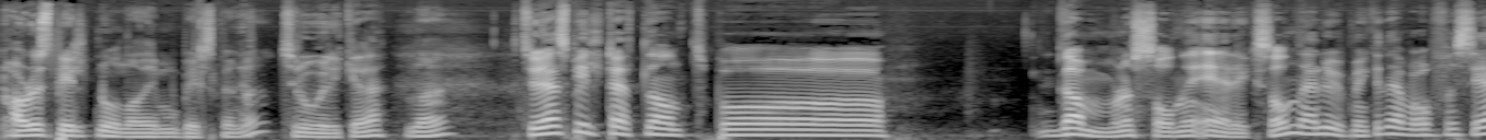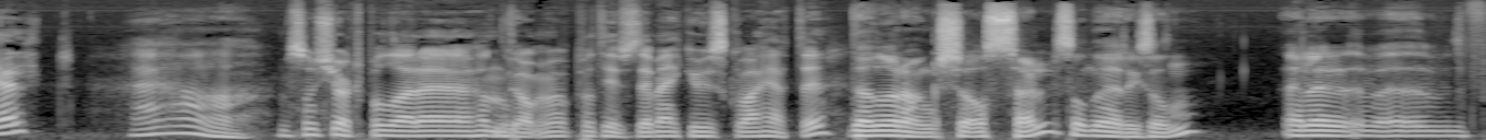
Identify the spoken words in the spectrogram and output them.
Har du spilt noen av de mobilspillene? Jeg Tror ikke det. Nei? Jeg tror jeg spilte et eller annet på gamle Sony Eriksson. Jeg lurer på om ikke det var offisielt. Ja. Som kjørte på det der håndgamle operativsystemet jeg ikke husker hva det heter. Den oransje og sølv, sånn Erikssonen? Eller eh,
